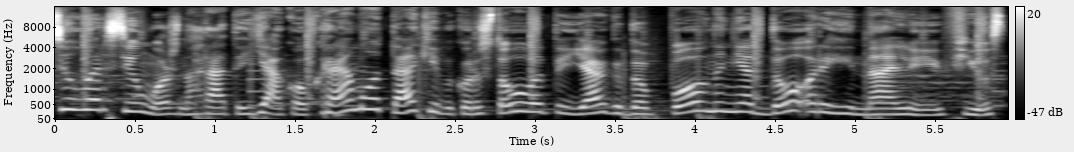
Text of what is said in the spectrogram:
Цю версію можна грати як окремо, так і використовувати як доповнення до оригінальної Fuse.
